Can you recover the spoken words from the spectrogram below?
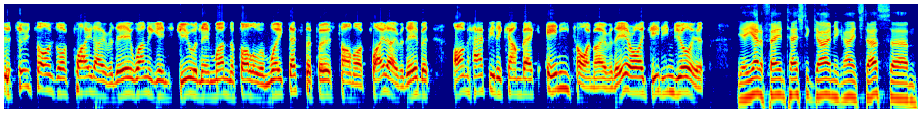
the two times I've played over there, one against you and then one the following week. That's the first time I've played over there, but I'm happy to come back any time over there. I did enjoy it. Yeah, you had a fantastic game against us. Um,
